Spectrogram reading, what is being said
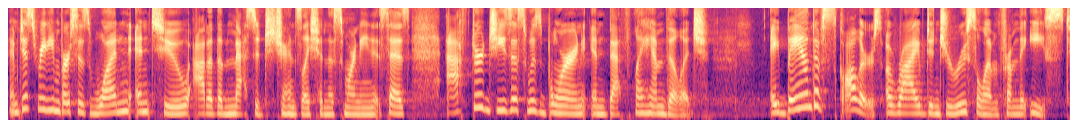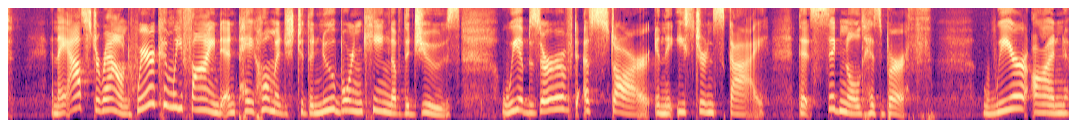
I'm just reading verses 1 and 2 out of the message translation this morning. It says, After Jesus was born in Bethlehem village, a band of scholars arrived in Jerusalem from the east. And they asked around, Where can we find and pay homage to the newborn king of the Jews? We observed a star in the eastern sky that signaled his birth. We're on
